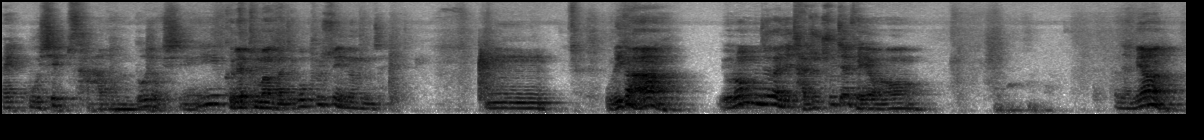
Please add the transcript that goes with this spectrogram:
194번도 역시 그래프만 가지고 풀 수 있는 문제. 음, 우리가 이런 문제가 이제 자주 출제돼요. 뭐냐면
